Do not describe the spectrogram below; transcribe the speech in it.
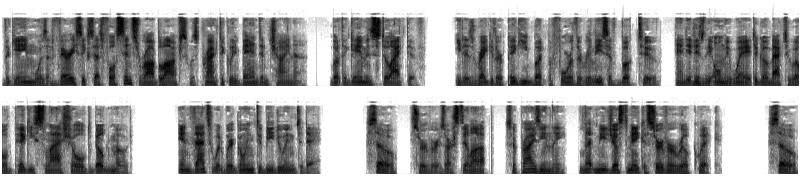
the game wasn't very successful since Roblox was practically banned in China, but the game is still active. It is regular Piggy but before the release of Book 2, and it is the only way to go back to Old Piggy slash Old Build mode. And that's what we're going to be doing today. So, servers are still up, surprisingly, let me just make a server real quick. So,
